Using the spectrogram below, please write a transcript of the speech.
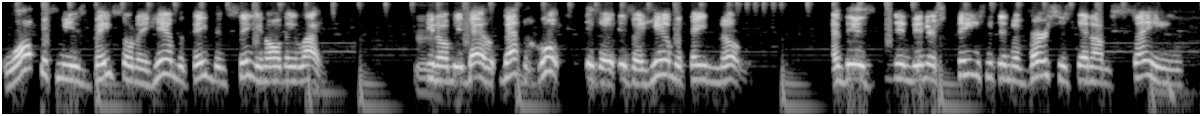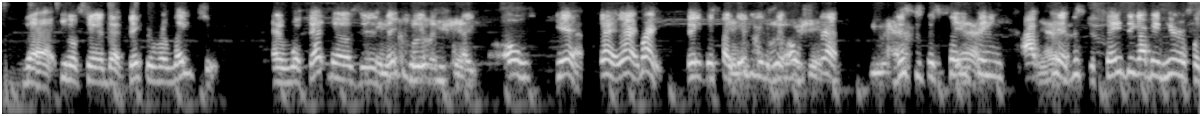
"Walk with Me" is based on a hymn that they've been singing all their life. You Mm. know, what I mean that that hook is a is a hymn that they know, and there's then, then there's things within the verses that I'm saying that you know, saying that they can relate to, and what that does is they begin to like, oh yeah, right, right, right. They it's like they begin to say, oh Inclusion. snap, You this is the same yeah, thing. I, yeah. yeah. this is the same thing I've been hearing for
